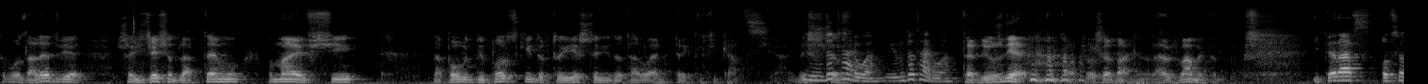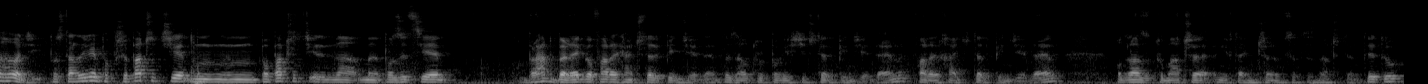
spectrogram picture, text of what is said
To było zaledwie 60 lat temu w małej wsi na południu Polski, do której jeszcze nie dotarła elektryfikacja. Już Jeszcze- dotarła, już dotarła. Wtedy już nie. To, proszę Pani, no, już mamy to. I teraz o co chodzi? Postanowiłem poprzypatrzyć się, mm, popatrzeć na m, pozycję Bradberego Fahrenheit 451. To jest autor powieści 451, Fahrenheit 451. Od razu tłumaczę, nie wtajemniczyłem, co to znaczy ten tytuł.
